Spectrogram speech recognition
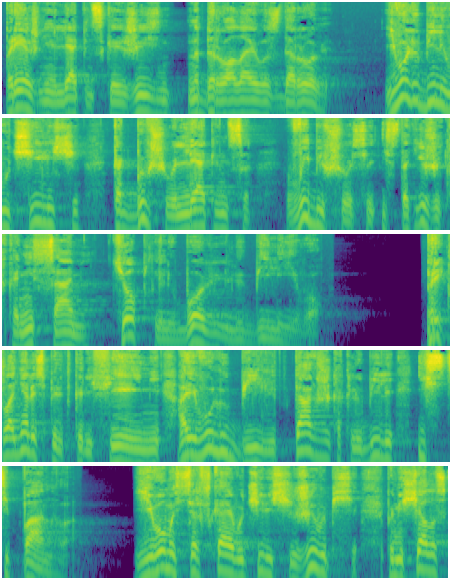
Прежняя ляпинская жизнь надорвала его здоровье. Его любили в училище, как бывшего ляпинца, выбившегося из таких же, как они сами, теплой любовью любили его. Преклонялись перед корифеями, а его любили так же, как любили и Степанова. Его мастерская в училище живописи помещалась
